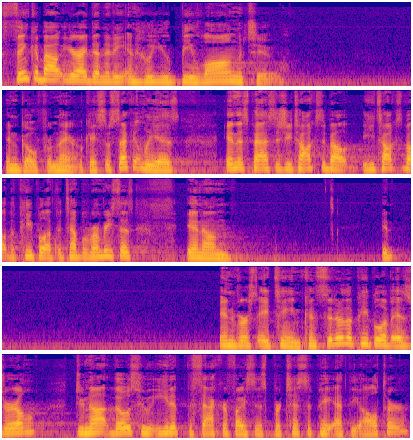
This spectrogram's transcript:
think about your identity and who you belong to and go from there. Okay, so secondly is, in this passage, he talks about, he talks about the people at the temple. Remember, he says in, um, in, in verse 18, consider the people of Israel do not those who eat at the sacrifices participate at the altar?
